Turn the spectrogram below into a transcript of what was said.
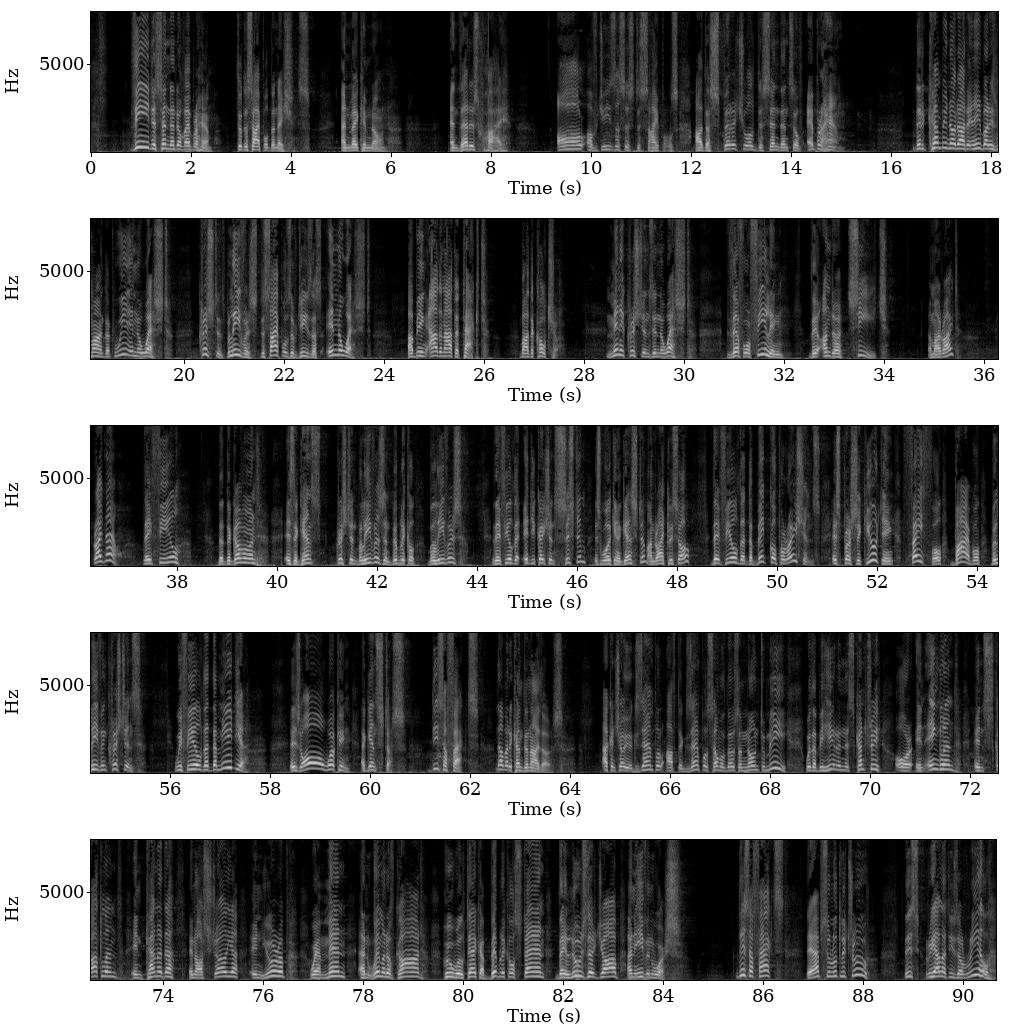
the descendant of Abraham, to disciple the nations and make him known. And that is why all of Jesus' disciples are the spiritual descendants of Abraham. There can be no doubt in anybody's mind that we in the West, Christians, believers, disciples of Jesus in the West, are being out and out attacked by the culture. Many Christians in the West, therefore, feeling they're under siege. Am I right? Right now they feel that the government is against Christian believers and biblical believers. They feel that education system is working against them, and rightly so. They feel that the big corporations is persecuting faithful Bible believing Christians. We feel that the media is all working against us. These are facts. Nobody can deny those. I can show you example after example. Some of those are known to me, whether be here in this country or in England, in Scotland, in Canada, in Australia, in Europe, where men and women of God who will take a biblical stand, they lose their job, and even worse. These are facts. They're absolutely true. These realities are real.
